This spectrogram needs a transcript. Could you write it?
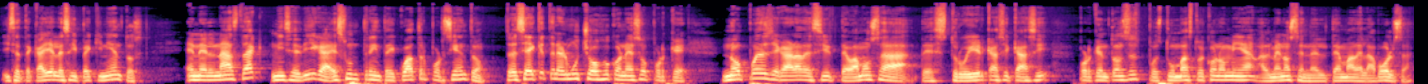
y se te cae el SIP 500. En el Nasdaq ni se diga, es un 34%. Entonces sí hay que tener mucho ojo con eso porque no puedes llegar a decir te vamos a destruir casi casi, porque entonces pues tumbas tu economía, al menos en el tema de la bolsa.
